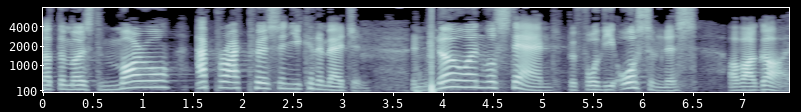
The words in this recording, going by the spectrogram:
not the most moral, upright person you can imagine. No one will stand before the awesomeness of our God.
